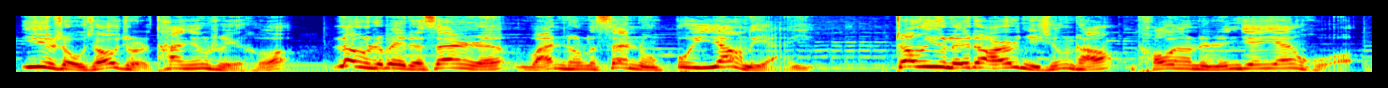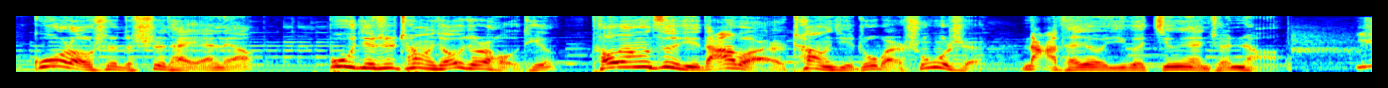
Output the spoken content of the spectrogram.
一首小曲《探清水河》，愣是被这三人完成了三种不一样的演绎。张云雷的儿女情长，陶阳的人间烟火，郭老师的世态炎凉。不仅是唱小曲好听，陶阳自己打板唱起主板舒适，那才叫一个惊艳全场。莺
